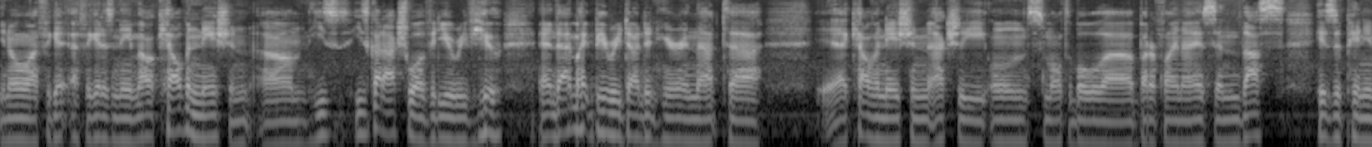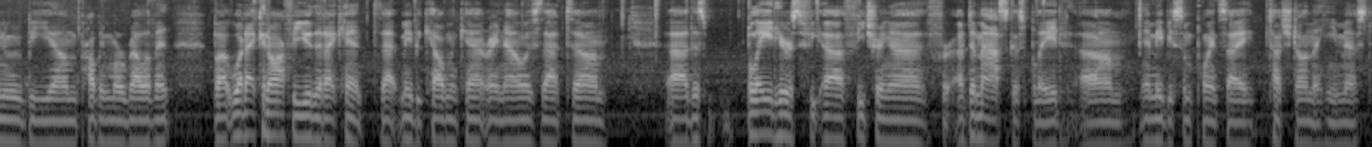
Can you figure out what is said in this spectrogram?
you know, I forget I forget his name. Oh, Calvin Nation. Um, he's he's got actual video review, and that might be redundant here in that uh, Calvin Nation actually owns multiple uh, butterfly knives, and thus his opinion would be um, probably more relevant. But what I can offer you that I can't, that maybe Calvin can't right now, is that um, uh, this blade here is fe uh, featuring a, a, Damascus blade, um, and maybe some points I touched on that he missed.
